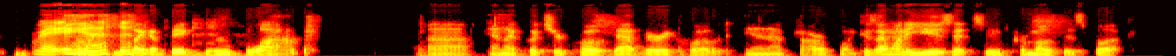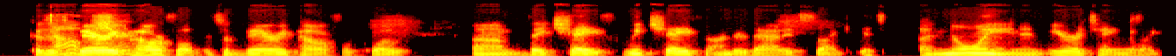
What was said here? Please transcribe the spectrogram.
right? so it's like a big blue blob. Uh, and I put your quote, that very quote, in a PowerPoint because I want to use it to promote this book because it's oh, very sure. powerful. It's a very powerful quote um, they chafe. We chafe under that. It's like it's annoying and irritating. It's like,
